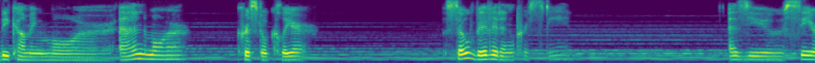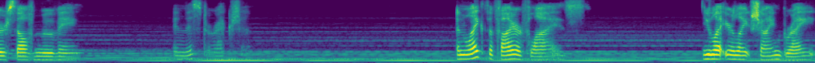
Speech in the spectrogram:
becoming more and more crystal clear, so vivid and pristine as you see yourself moving in this direction. And like the fireflies, you let your light shine bright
